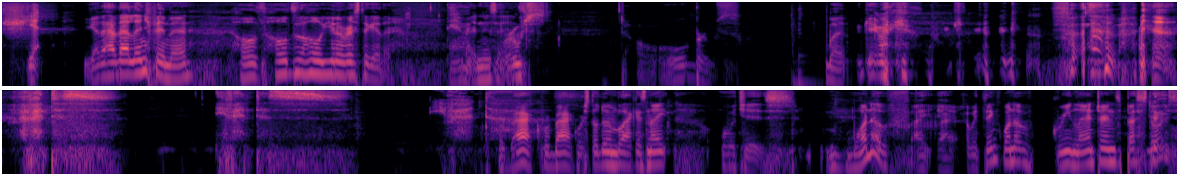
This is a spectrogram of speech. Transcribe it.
shit. you gotta have that linchpin, man. Holds holds the whole universe together. Damn Right in his it, hands. Bruce. Oh, Bruce. But Okay, okay. Aventus. Eventus. Event. We're back. We're back. We're still doing Blackest Night, which is one of I, I I would think one of Green Lantern's best stories.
